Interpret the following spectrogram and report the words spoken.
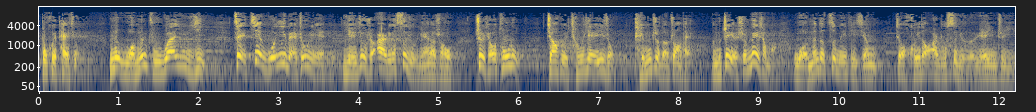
不会太久。那么我们主观预计，在建国一百周年，也就是二零四九年的时候，这条通路将会呈现一种停滞的状态。那么这也是为什么我们的自媒体节目叫“回到二零四九”的原因之一。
